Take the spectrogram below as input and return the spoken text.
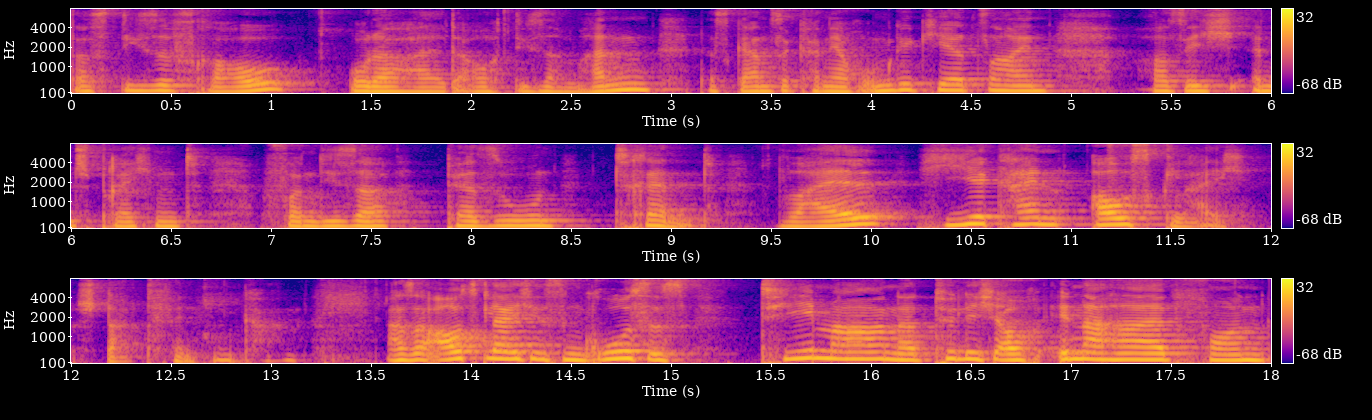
dass diese Frau oder halt auch dieser Mann, das Ganze kann ja auch umgekehrt sein, sich entsprechend von dieser Person trennt, weil hier kein Ausgleich stattfinden kann. Also Ausgleich ist ein großes Thema natürlich auch innerhalb von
